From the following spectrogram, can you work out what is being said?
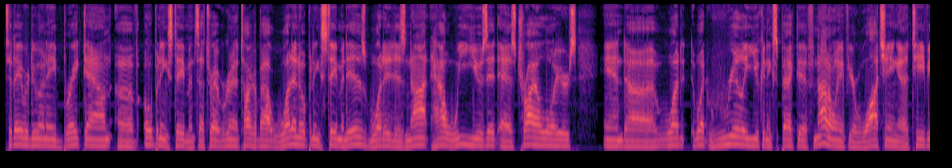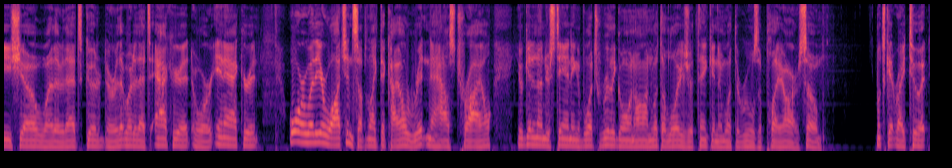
Today, we're doing a breakdown of opening statements. That's right. We're going to talk about what an opening statement is, what it is not, how we use it as trial lawyers, and uh, what what really you can expect if not only if you're watching a TV show, whether that's good or whether that's accurate or inaccurate, or whether you're watching something like the Kyle Rittenhouse trial, you'll get an understanding of what's really going on, what the lawyers are thinking, and what the rules of play are. So. Let's get right to it.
